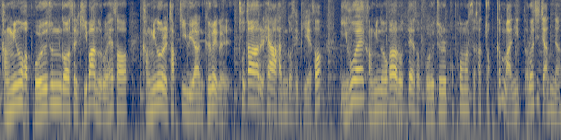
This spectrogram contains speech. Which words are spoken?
강민호가 보여준 것을 기반으로 해서 강민호를 잡기 위한 금액을 투자를 해야 하는 것에 비해서 이후에 강민호가 롯데에서 보여줄 퍼포먼스가 조금 많이 떨어지지 않냐.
